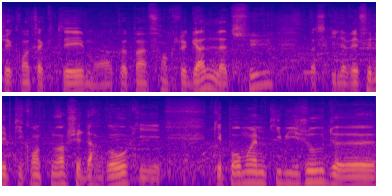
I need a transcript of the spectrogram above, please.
j'ai contacté mon copain Franck Le Gall là-dessus, parce qu'il avait fait des petits contes noirs chez Dargaud, qui est pour moi un petit bijou de,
